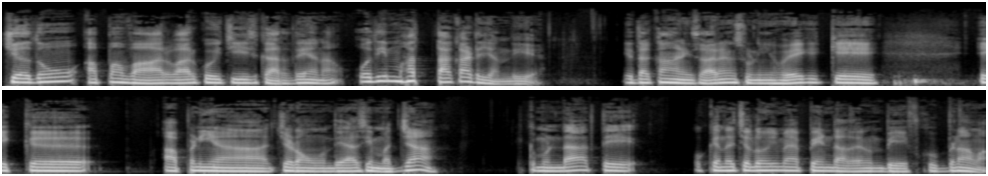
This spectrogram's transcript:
ਜਦੋਂ ਆਪਾਂ ਵਾਰ-ਵਾਰ ਕੋਈ ਚੀਜ਼ ਕਰਦੇ ਆ ਨਾ, ਉਹਦੀ ਮਹੱਤਤਾ ਘਟ ਜਾਂਦੀ ਹੈ। ਇਹਦਾ ਕਹਾਣੀ ਸਾਰਿਆਂ ਨੇ ਸੁਣੀ ਹੋਏਗੀ ਕਿ ਇੱਕ ਆਪਣੀਆਂ ਚੜਾਉਣ ਦਿਆ ਸੀ ਮੱਝਾਂ, ਇੱਕ ਮੁੰਡਾ ਤੇ ਉਹ ਕਹਿੰਦਾ ਚਲੋ ਜੀ ਮੈਂ ਪਿੰਡ ਵਾਲਿਆਂ ਨੂੰ ਬੇਵਕੂਫ ਬਣਾਵਾਂ।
